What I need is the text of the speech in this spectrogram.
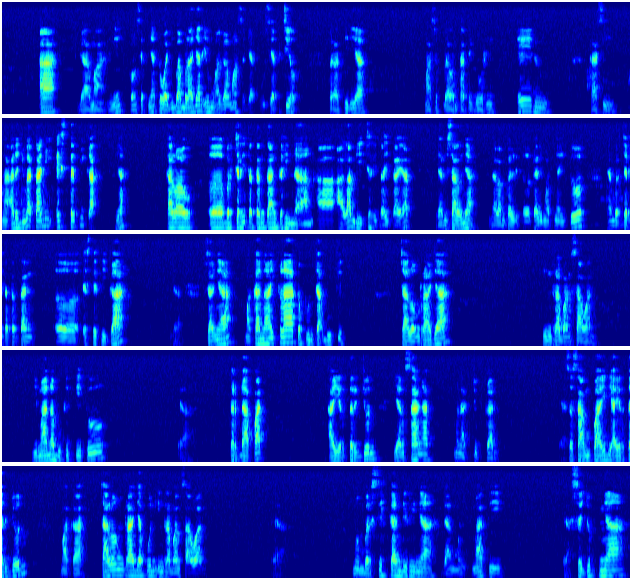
agama. Ini konsepnya kewajiban belajar ilmu agama sejak usia kecil. Berarti dia masuk dalam kategori edukasi. Nah, ada juga tadi estetika ya. Kalau e, bercerita tentang keindahan alam di cerita hikayat, ya misalnya dalam e, kalimatnya itu yang bercerita tentang uh, estetika. Ya. Misalnya, maka naiklah ke puncak bukit Calong Raja Indra Bangsawan. Di mana bukit itu ya, terdapat air terjun yang sangat menakjubkan. Ya, sesampai di air terjun, maka calon raja pun Indra Bangsawan membersihkan dirinya dan menikmati ya, sejuknya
